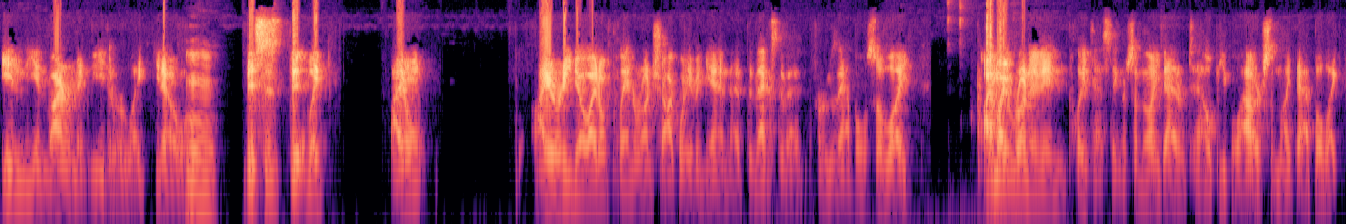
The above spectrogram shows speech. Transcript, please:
in the environment either. Like, you know, mm. this is like, I don't, I already know I don't plan to run Shockwave again at the next event, for example. So, like, I might run it in playtesting or something like that or to help people out or something like that. But, like,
